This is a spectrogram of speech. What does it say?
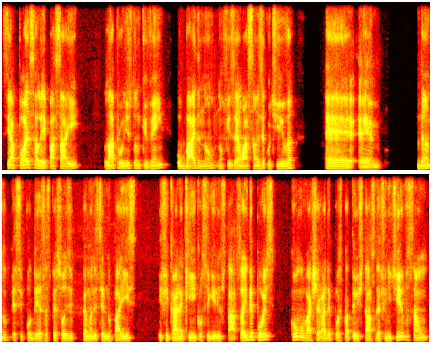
se após essa lei passar aí, lá para o início do ano que vem, o Biden não, não fizer uma ação executiva é, é, dando esse poder a essas pessoas de permanecerem no país e ficarem aqui e conseguirem o status. Aí depois, como vai chegar depois para ter o status definitivo, são,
